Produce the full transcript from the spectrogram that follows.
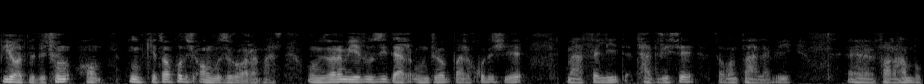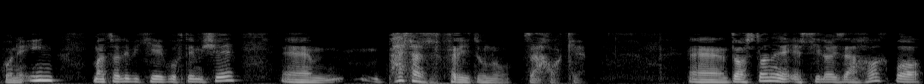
بیاد بده. چون این کتاب خودش آموزگارم هست. امیدوارم یه روزی در اونجا برای خودش یه محفلی تدریس زبان پهلوی فراهم بکنه. این مطالبی که گفته میشه پس از فریدون و زحاکه. داستان استیلای زحاک با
